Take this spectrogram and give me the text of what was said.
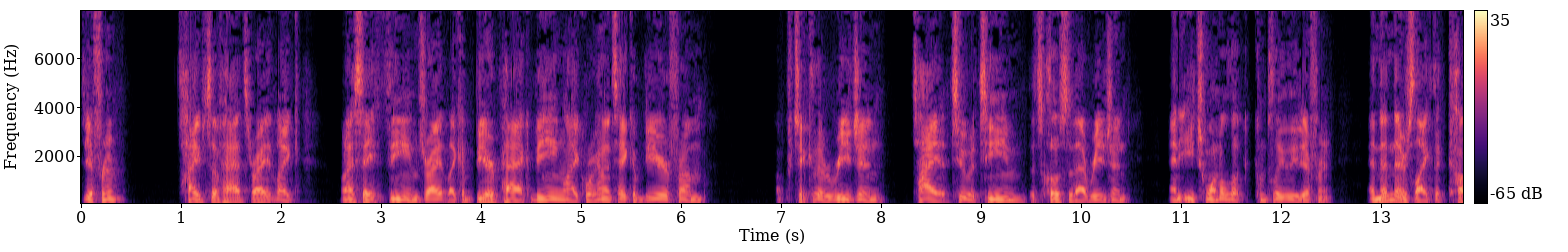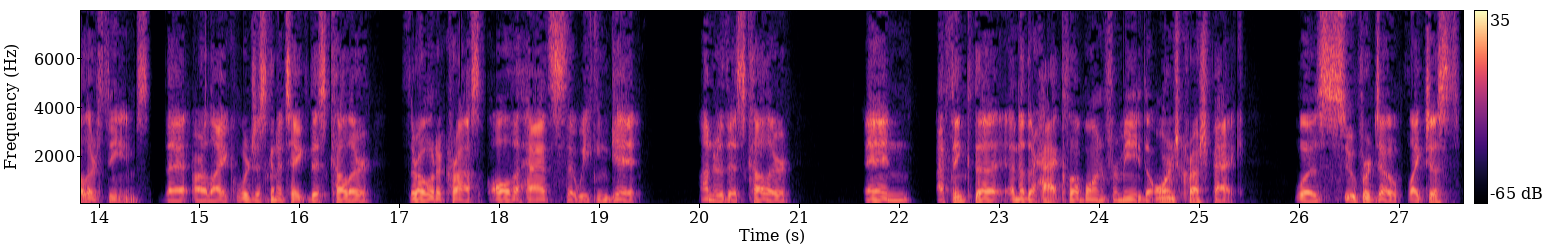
different types of hats, right? Like when I say themes, right? Like a beer pack being like we're going to take a beer from a particular region, tie it to a team that's close to that region, and each one will look completely different. And then there's like the color themes that are like, we're just going to take this color, throw it across all the hats that we can get under this color. And I think the another hat club one for me, the orange crush pack was super dope. Like just,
